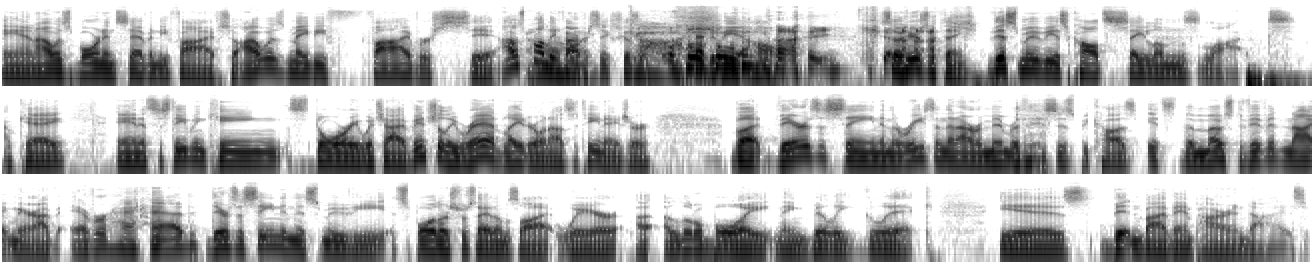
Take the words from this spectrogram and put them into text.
and I was born in 75. So I was maybe 5 or 6. I was probably Oh 5 or 6 cuz I had to be at home. Oh So here's the thing. This movie is called Salem's Lot, okay? And it's a Stephen King story which I eventually read later when I was a teenager. But there's a scene, and the reason that I remember this is because it's the most vivid nightmare I've ever had. There's a scene in this movie, spoilers for Salem's Lot, where a, a little boy named Billy Glick is bitten by a vampire and dies.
